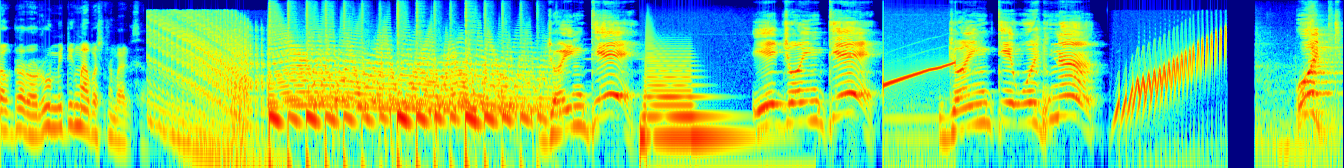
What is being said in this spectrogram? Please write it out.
डक्टरहरू मिटिङमा बस्नु भएको छ। जोइन्टे ए जोइन्टे जोइन्टे उठ्न उठ।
